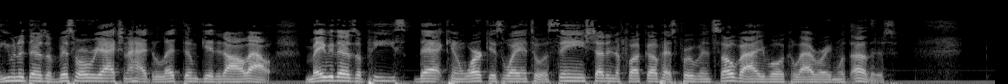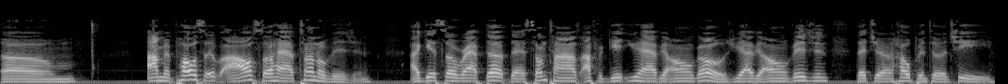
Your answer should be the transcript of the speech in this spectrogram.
even if there's a visceral reaction, I had to let them get it all out. Maybe there's a piece that can work its way into a scene. Shutting the fuck up has proven so valuable in collaborating with others. Um, I'm impulsive. I also have tunnel vision. I get so wrapped up that sometimes I forget you have your own goals. You have your own vision that you're hoping to achieve.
